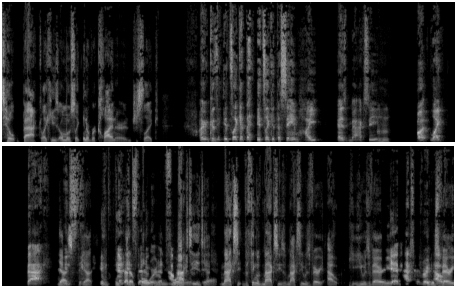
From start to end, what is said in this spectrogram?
tilt back, like he's almost like in a recliner, just like. I mean, because it's like at the it's like at the same height as Maxey, mm-hmm. but like back. Yes, instead, yes. Instead, instead of forward. Of and forward. Maxey is yeah. Maxey. The thing with Maxey is Maxey was very out. He, he was very yeah. Maxey was very. It was out. very.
